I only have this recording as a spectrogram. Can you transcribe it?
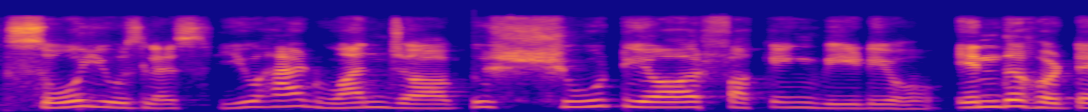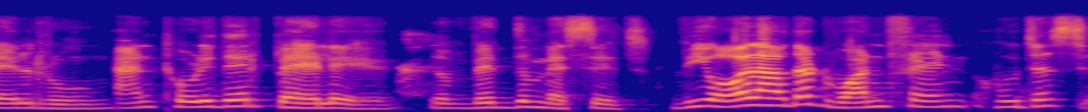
so useless. You had one job to shoot your fucking video in the hotel room and thodi der pehle the- with the message. We all have that one friend who just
